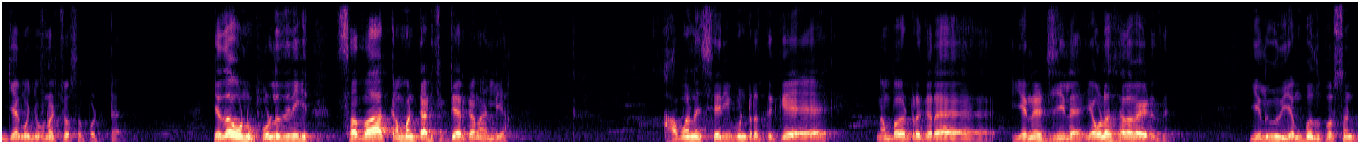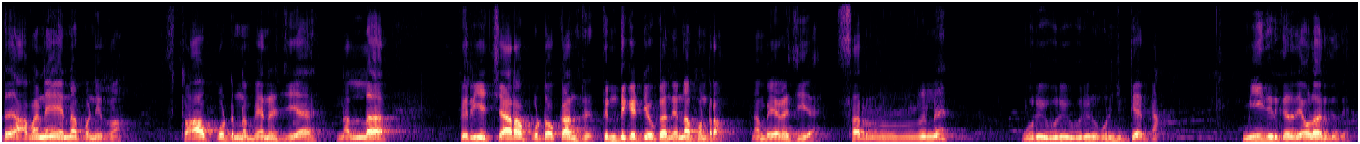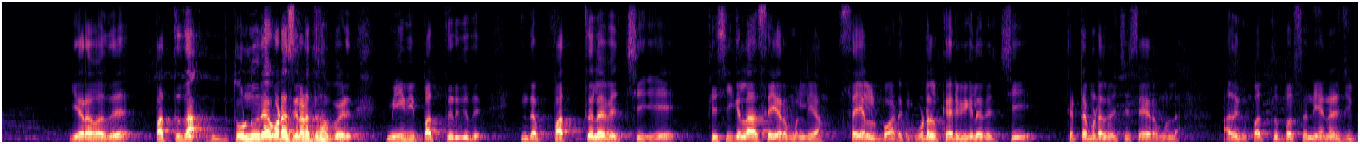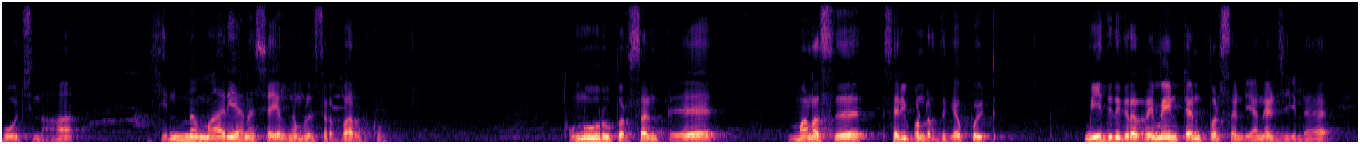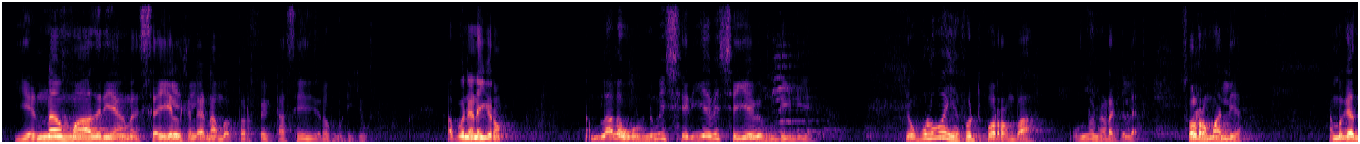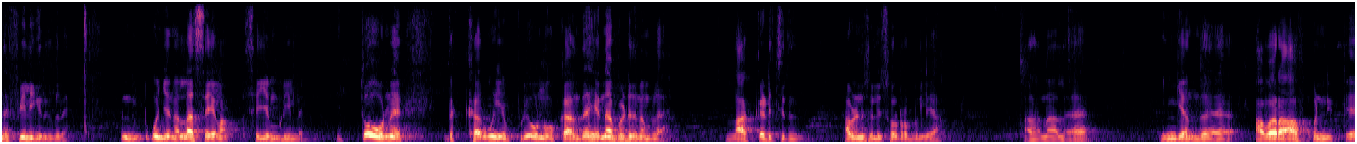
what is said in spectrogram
இங்கே கொஞ்சம் உணர்ச்சி வசப்பட்ட ஏதோ ஒன்று பொழுதுனிக்கு சதா கமெண்ட் அடிச்சுக்கிட்டே இருக்கானா இல்லையா? அவனை சரி பண்ணுறதுக்கே நம்மகிட்ட இருக்கிற எனர்ஜியில் எவ்வளோ செலவாயிடுது? எழுபது எண்பது பர்சன்ட்டு அவனே என்ன பண்ணிடுறான்? ஸ்ட்ரா போட்டு நம்ம எனர்ஜியை நல்லா பெரிய சேராக போட்டு உட்காந்து திண்டு கட்டி உட்காந்து என்ன பண்ணுறான் நம்ம எனர்ஜியை சர்ன்னு உரி உரி உரின்னு உறிஞ்சிக்கிட்டே இருக்கான். மீதி இருக்கிறது எவ்வளோ இருக்குது? இருபது பத்து தான். தொண்ணூறே கூட சில இடத்துல போயிடுது. மீதி பத்து இருக்குது. இந்த பத்தில் வச்சு ஃபிசிக்கலாக செய்கிறோம் இல்லையா? செயல்பாடுகள் உடல் கருவிகளை வச்சு திட்டமிடல் வச்சு செய்கிறோமில்ல அதுக்கு பத்து பர்சன்ட் எனர்ஜி போச்சுன்னா என்ன மாதிரியான செயல் நம்மளுக்கு சிறப்பாக இருக்கும்? தொண்ணூறு பர்சன்ட்டு மனசு சரி பண்ணுறதுக்கே போயிட்டு. மீதி இருக்கிற ரிமைன் டென் பர்சன்ட் எனர்ஜியில் என்ன மாதிரியான செயல்களை நம்ம பர்ஃபெக்டாக செய்திட முடியும்? அப்போ நினைக்கிறோம் நம்மளால் ஒன்றுமே சரியாகவே செய்யவே முடியலையே. எவ்வளவோ எஃபர்ட் போடுறோம்பா ஒன்றும் நடக்கலை. சொல்கிறோமா இல்லையா? நமக்கு அந்த ஃபீலிங் இருக்குதுல்ல. இன்னும் கொஞ்சம் நல்லா செய்யலாம் செய்ய முடியல. இப்போ ஒன்று இந்த கருமம் எப்படியோ ஒன்று உட்காந்து என்ன போயிடுது நம்மளை? லாக் அடிச்சிடுது அப்படின்னு சொல்லி சொல்கிறோம் இல்லையா? அதனால் இங்கே அந்த அவர் ஆஃப் பண்ணிவிட்டு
